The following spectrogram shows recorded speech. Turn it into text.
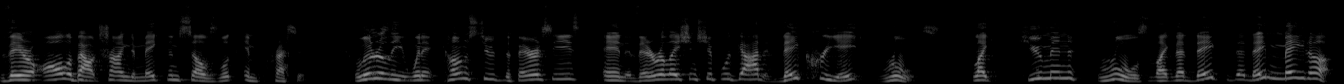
They are all about trying to make themselves look impressive. Literally, when it comes to the Pharisees and their relationship with God, they create rules. Like human rules, like that they that they made up.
